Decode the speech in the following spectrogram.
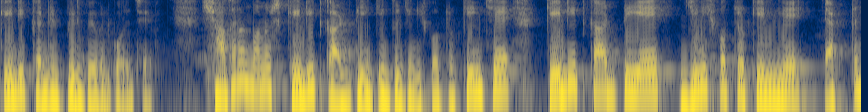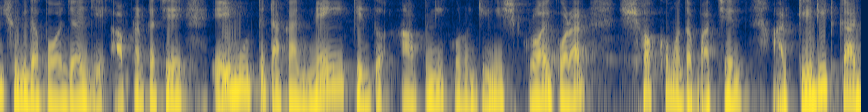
ক্রেডিট কার্ডের বিল পেমেন্ট করেছে। সাধারণ মানুষ ক্রেডিট কার্ড দিয়ে কিন্তু জিনিসপত্র কিনছে। ক্রেডিট কার্ড দিয়ে জিনিসপত্র কিনলে একটাই সুবিধা পাওয়া যায় যে আপনার কাছে এই মুহূর্তে টাকা নেই, কিন্তু আপনি কোনো জিনিস ক্রয় করার সক্ষমতা পাচ্ছেন। আর ক্রেডিট কার্ড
